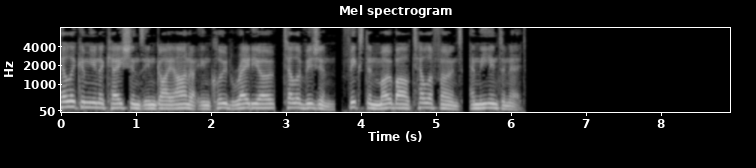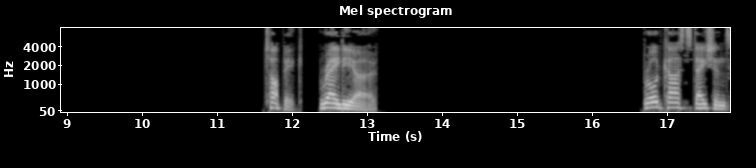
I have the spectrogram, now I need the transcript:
Telecommunications in Guyana include radio, television, fixed and mobile telephones, and the Internet. Radio Broadcast stations,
